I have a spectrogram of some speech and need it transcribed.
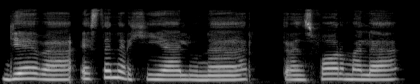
lleva esta energía lunar, transfórmala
